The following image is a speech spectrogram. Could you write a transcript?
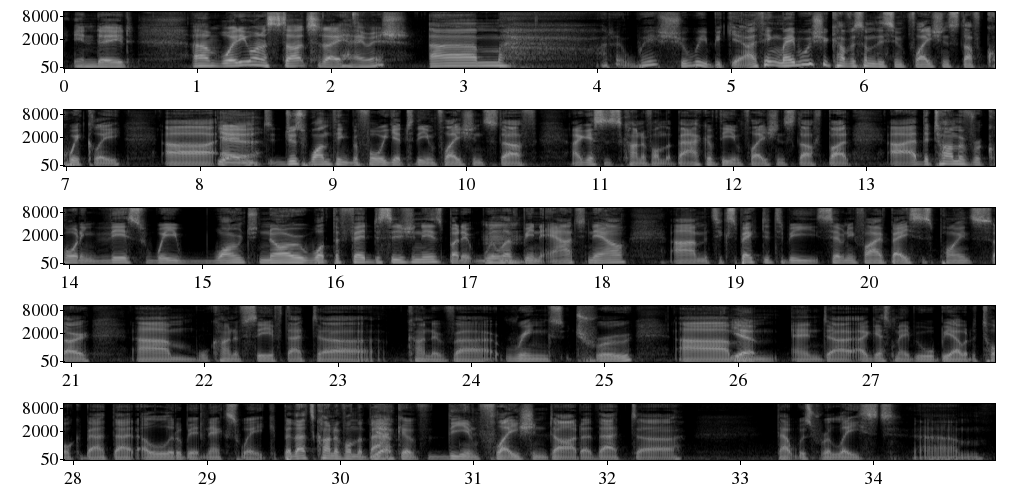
indeed. Um, where do you want to start today, Hamish? Um, where should we begin? I think maybe we should cover some of this inflation stuff quickly. Uh, Yeah. And just one thing before we get to the inflation stuff, I guess it's kind of on the back of the inflation stuff, but uh, at the time of recording this, we won't know what the Fed decision is, but it will have been out now. Um, it's expected to be 75 basis points. So um, we'll kind of see if that uh, kind of uh, rings true. Um, Yep. And uh, I guess maybe we'll be able to talk about that a little bit next week. But that's kind of on the back of the inflation data that. Uh, that was released um,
